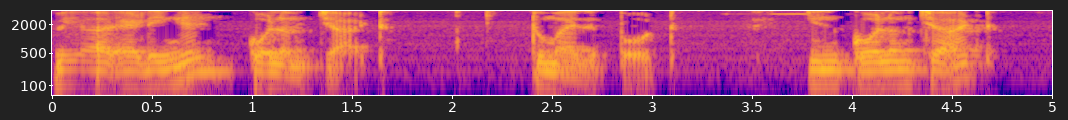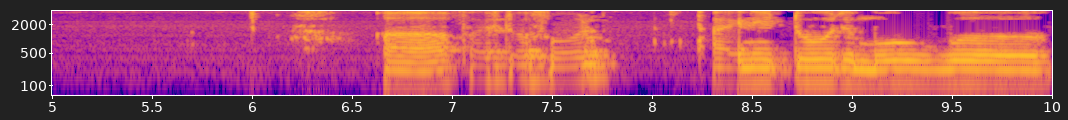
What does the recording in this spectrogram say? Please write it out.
we are adding a column chart to my report. In column chart uh, first of all I need to remove uh,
